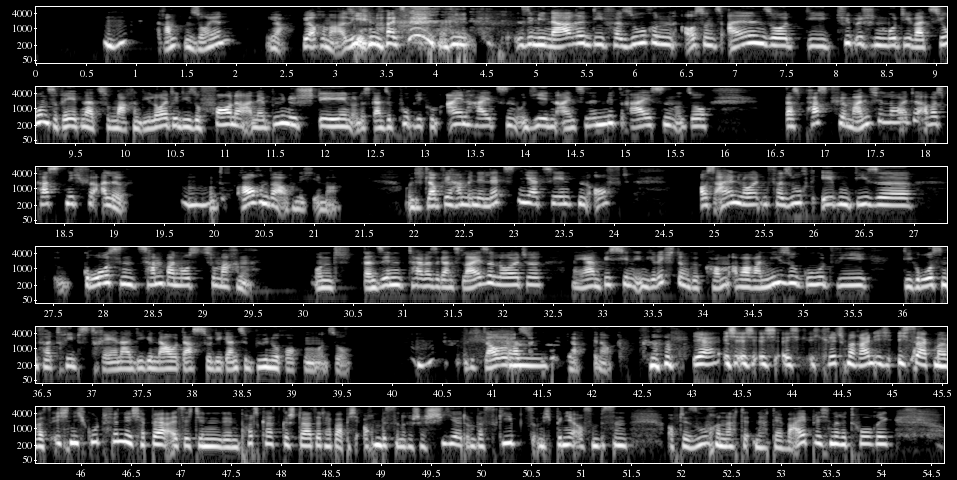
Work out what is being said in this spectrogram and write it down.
Mhm. Rampensäulen? Ja, wie auch immer. Also jedenfalls die Seminare, die versuchen, aus uns allen so die typischen Motivationsredner zu machen. Die Leute, die so vorne an der Bühne stehen und das ganze Publikum einheizen und jeden Einzelnen mitreißen und so. Das passt für manche Leute, aber es passt nicht für alle. Mhm. Und das brauchen wir auch nicht immer. Und ich glaube, wir haben in den letzten Jahrzehnten oft aus allen Leuten versucht, eben diese großen Zampanos zu machen und dann sind teilweise ganz leise Leute, naja, ein bisschen in die Richtung gekommen, aber war nie so gut wie die großen Vertriebstrainer, die genau das, so die ganze Bühne rocken und so. Mhm. Und ich glaube, was, ähm, ja, genau. Ja, ich, ich, ich, ich, ich grätsch mal rein. Ich, ich sag mal, was ich nicht gut finde. Ich habe ja, als ich den, den Podcast gestartet habe, habe ich auch ein bisschen recherchiert und was gibt's. Und ich bin ja auch so ein bisschen auf der Suche nach der, nach der weiblichen Rhetorik.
